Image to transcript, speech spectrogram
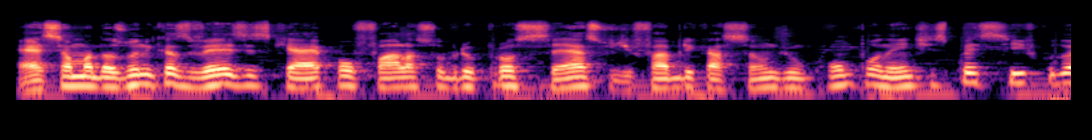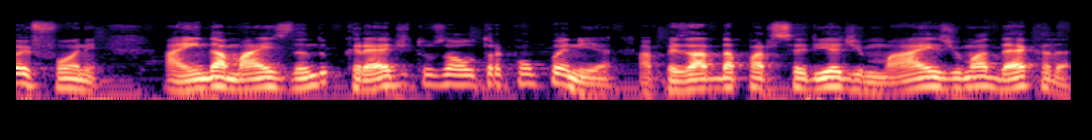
Essa é uma das únicas vezes que a Apple fala sobre o processo de fabricação de um componente específico do iPhone, ainda mais dando créditos a outra companhia. Apesar da parceria de mais de uma década,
